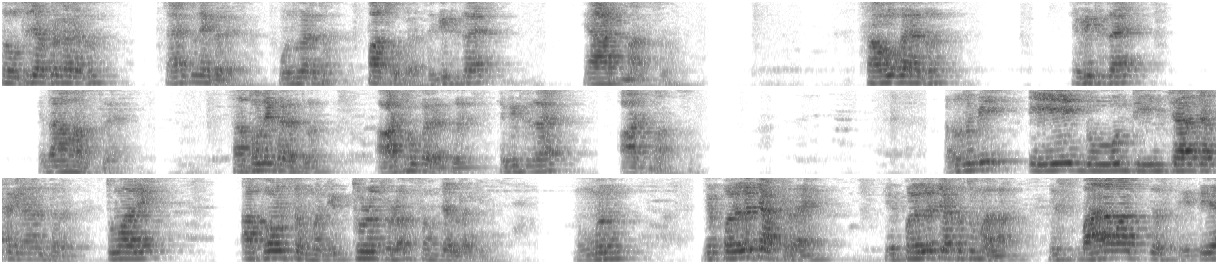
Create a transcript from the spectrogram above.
चौथं चॅप्टर करायचं काय नाही करायचं कोण करायचं पाचवं करायचं कितीचं आहे हे आठ मार्क्सचं सहावं करायचं हे कितीचं आहे हे दहा मार्क्सचं आहे सातवं नाही करायचं आठवं करायचं हे कितीचं आहे आठ मार्क्सचं आता तुम्ही एक दोन तीन चार चॅप्टर केल्यानंतर तुम्हाला अकाउंट संबंधित थोडं थोडं समजायला लागेल मग म्हणून जे पहिलं चॅप्टर आहे हे पहिलं चॅप्टर तुम्हाला जे बारा मार्क्स असते ते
